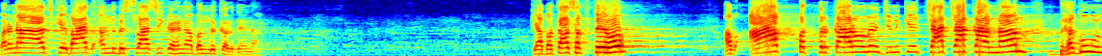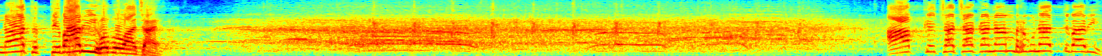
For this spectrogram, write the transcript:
वरना आज के बाद अंधविश्वासी कहना बंद कर देना। क्या बता सकते हो? अब आप पत्रकारों में जिनके चाचा का नाम भृगुनाथ तिवारी हो, वो आ जाए। आपके चाचा का नाम भृगुनाथ तिवारी।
